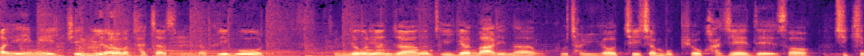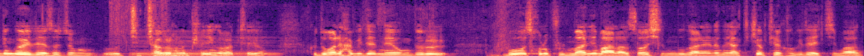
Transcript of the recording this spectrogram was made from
아니 이미 비행기 여러 번 탔지 않습니까? 그리고 김정은 위원장은 얘기한 말이나 그 자기가 제시한 목표 과제에 대해서 지키는 거에 대해서 좀 어, 집착을 하는 편인 것 같아요. 그동안에 합의된 내용들을 뭐 서로 불만이 많아서 실무 간에는 그냥 티격태격 하기도 했지만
